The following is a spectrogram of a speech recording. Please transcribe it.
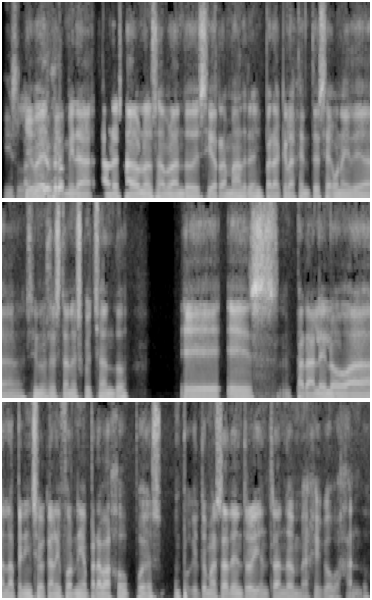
Isla Yo voy a decir, mira, ahora estábamos hablando de Sierra Madre, y para que la gente se haga una idea, si nos están escuchando, eh, es paralelo a la península de California para abajo, pues un poquito más adentro y entrando en México, bajando,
